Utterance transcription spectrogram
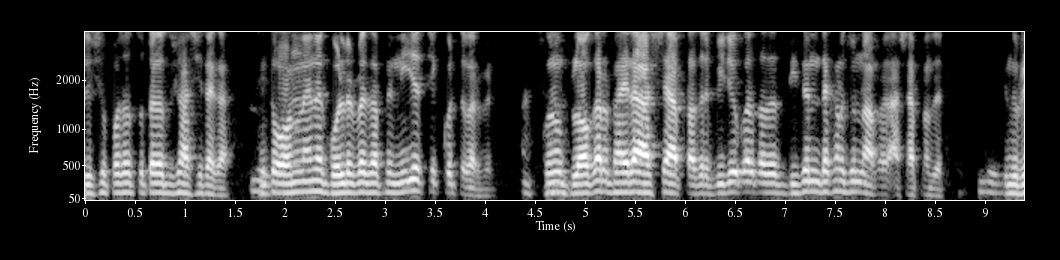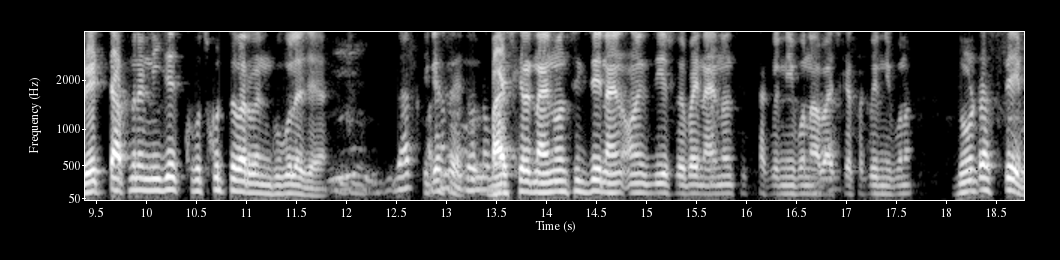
দুইশো পঁচাত্তর টাকা দুশো আশি টাকা কিন্তু অনলাইনে গোল্ডের প্রাইস আপনি নিজে চেক করতে পারবেন। আচ্ছা। কোনো ব্লগার ভাইরা আসে তাদের ভিডিও করে তাদের ডিজাইন দেখানোর জন্য আসে আপনাদের। কিন্তু রেটটা আপনারা নিজে খোঁজ করতে পারবেন গুগলে যায়। ঠিক আছে? বাইশ ক্যারেট নাইন ওয়ান সিক্স যে নাইন অনেক জিজ্ঞেস করে ভাই নাইন ওয়ান সিক্স থাকলে নিবো না বাইশ ক্যারেট থাকলে নিবো না? দুটোটা সেম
